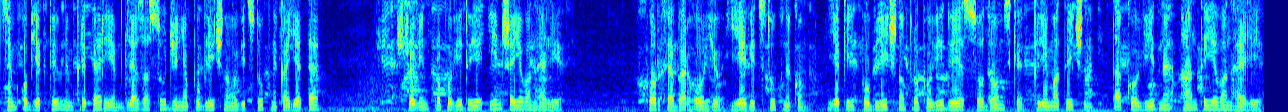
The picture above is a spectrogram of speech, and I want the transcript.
Цим об'єктивним критерієм для засудження публічного відступника є те, що він проповідує інше Євангеліє. Хорхе Бергольо є відступником, який публічно проповідує содомське, кліматичне та ковідне антиєвангеліє.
